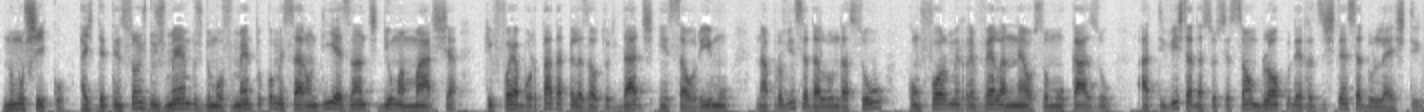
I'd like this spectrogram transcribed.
No Mochico, as detenções dos membros do movimento começaram dias antes de uma marcha que foi abortada pelas autoridades em Saurimo, na província da Lunda Sul, conforme revela Nelson Mucaso, ativista da Associação Bloco de Resistência do Leste.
